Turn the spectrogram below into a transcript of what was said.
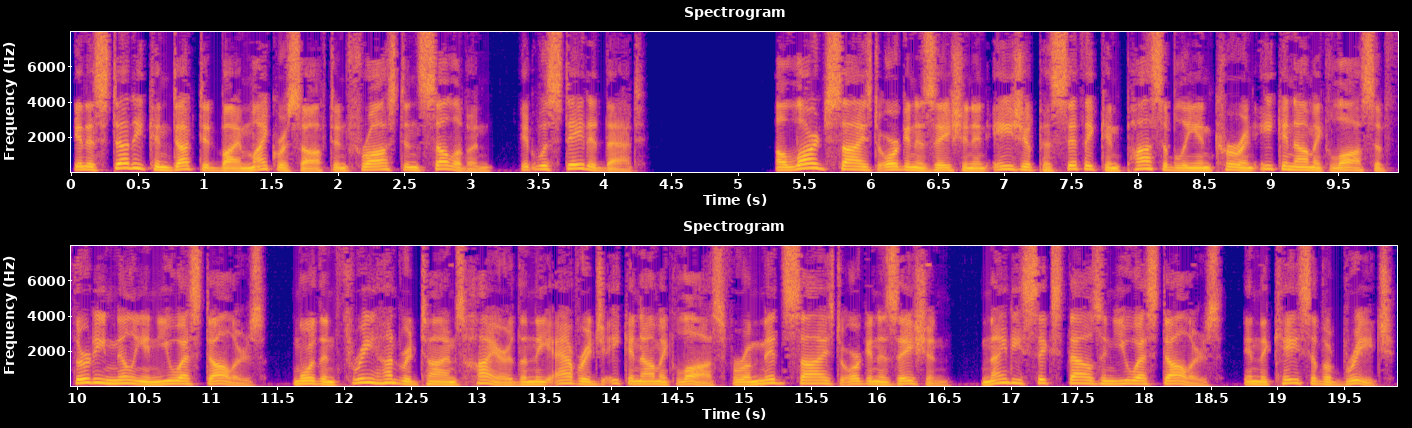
In a study conducted by Microsoft and Frost and Sullivan, it was stated that a large sized organization in Asia Pacific can possibly incur an economic loss of 30 million US dollars, more than 300 times higher than the average economic loss for a mid sized organization, 96,000 US dollars, in the case of a breach,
